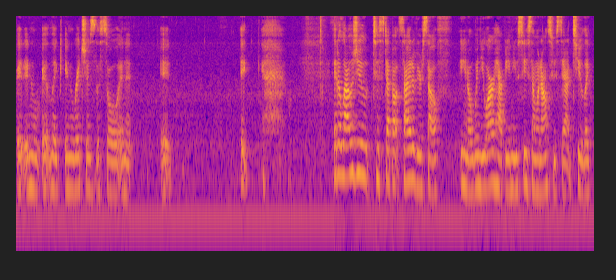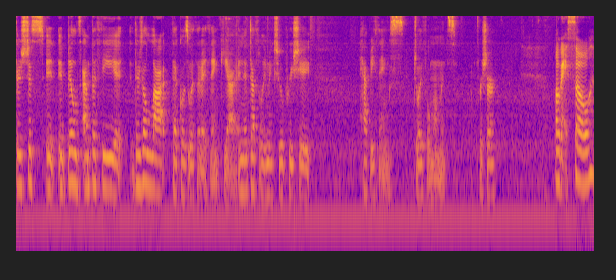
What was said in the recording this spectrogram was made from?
It en- it like enriches the soul and it it it it allows you to step outside of yourself you know when you are happy and you see someone else who's sad too like there's just it, it builds empathy it, there's a lot that goes with it i think yeah and it definitely makes you appreciate happy things joyful moments for sure Okay, so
